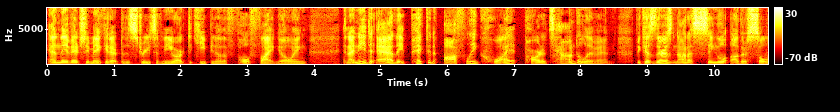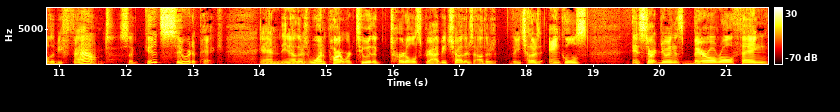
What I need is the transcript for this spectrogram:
And they eventually make it up to the streets of New York to keep, you know, the whole fight going. And I need to add, they picked an awfully quiet part of town to live in because there is not a single other soul to be found. So good sewer to pick. And you know, there's one part where two of the turtles grab each other's other each other's ankles and start doing this barrel roll thing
